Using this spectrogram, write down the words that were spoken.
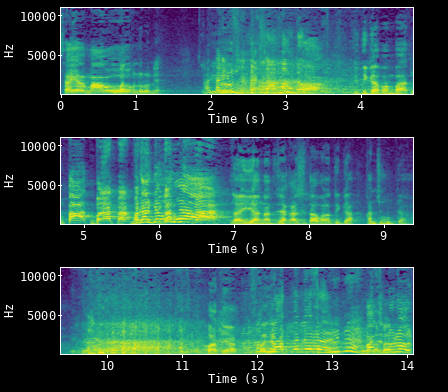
Saya mau. Empat menurun ya. Kan tadi Sama dong. Ini tiga apa empat? Empat. Empat pak. Berarti Tiga kan udah. Nah iya nanti saya kasih tahu kalau tiga. Kan sudah. Empat ya. Empat menurun. Empat turun.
